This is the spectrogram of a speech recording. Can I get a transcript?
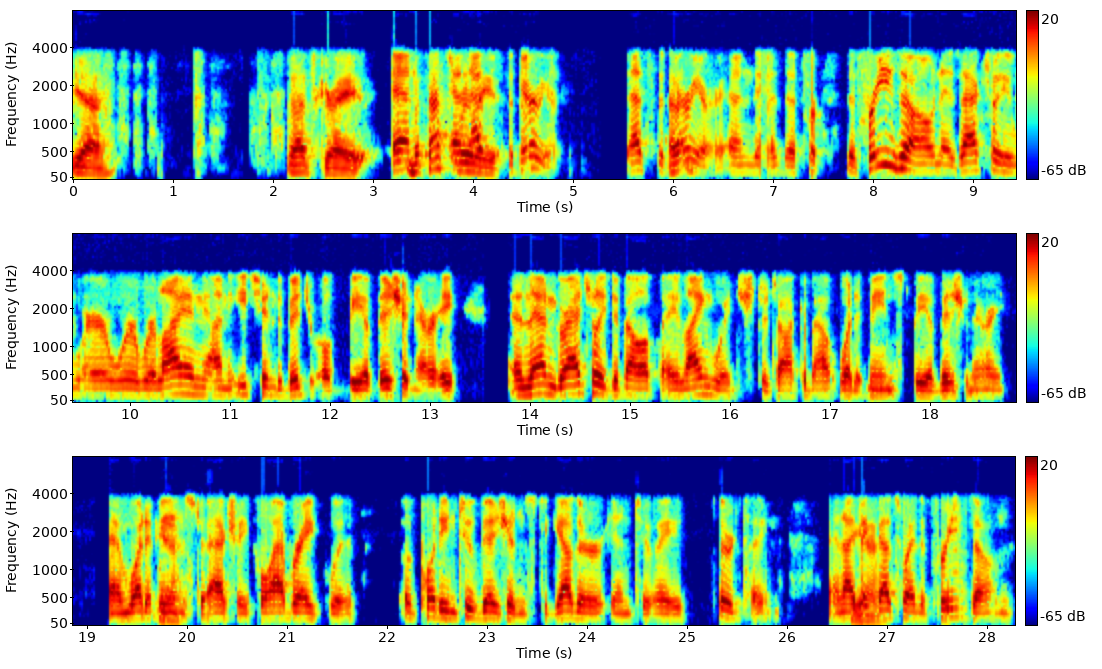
Yeah. That's great. And but that's and really that's the barrier. That's the Uh, barrier, and the the, the free zone is actually where we're relying on each individual to be a visionary, and then gradually develop a language to talk about what it means to be a visionary, and what it Yeah. means to actually collaborate with of putting two visions together into a third thing. And I Yeah. think that's why the free zone,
